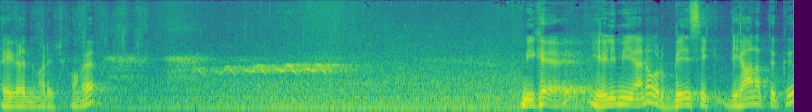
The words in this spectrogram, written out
கைகளை இந்த மாதிரி வச்சுக்கோங்க. மிக எளிமையான ஒரு பேசிக் தியானத்துக்கு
